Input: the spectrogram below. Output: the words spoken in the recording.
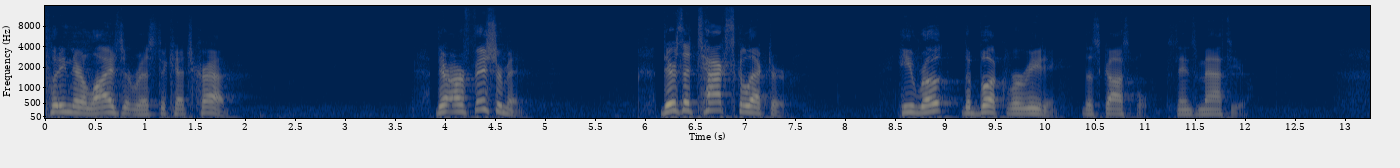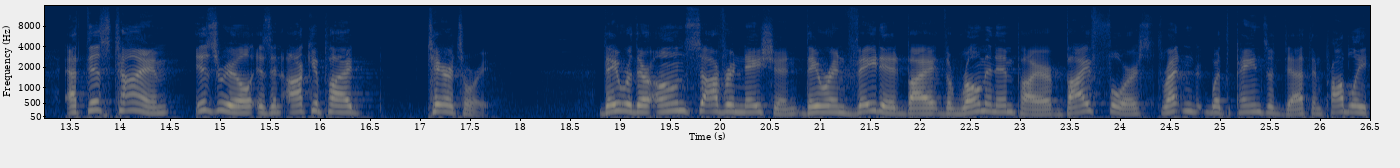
putting their lives at risk to catch crab. There are fishermen. There's a tax collector. He wrote the book we're reading, this gospel. His name's Matthew. At this time, Israel is an occupied territory. They were their own sovereign nation. They were invaded by the Roman Empire by force, threatened with the pains of death, and probably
